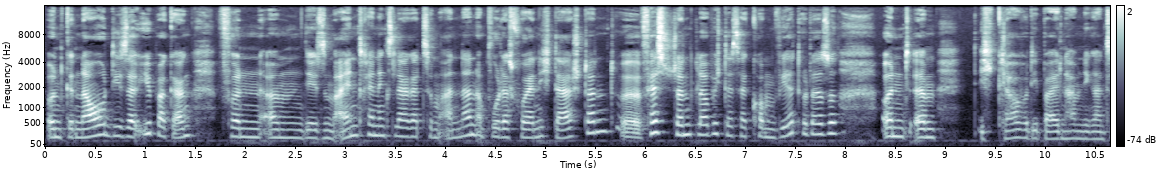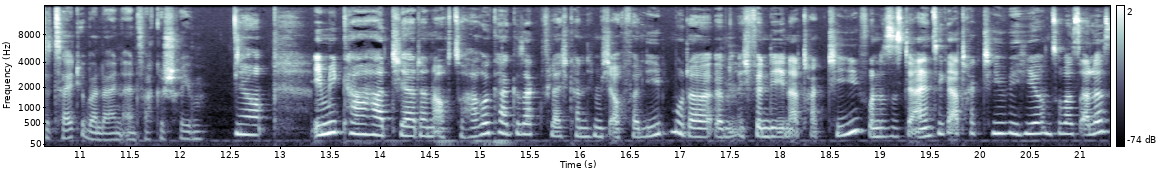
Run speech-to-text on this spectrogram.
und genau dieser Übergang von ähm, diesem einen Trainingslager zum anderen, obwohl das vorher nicht da stand, äh, feststand, glaube ich, dass er kommen wird oder so. Und ähm, ich glaube, die beiden haben die ganze Zeit über Line einfach geschrieben. Ja. Emika hat ja dann auch zu Haruka gesagt, vielleicht kann ich mich auch verlieben oder ähm, ich finde ihn attraktiv und es ist der einzige Attraktive hier und sowas alles.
